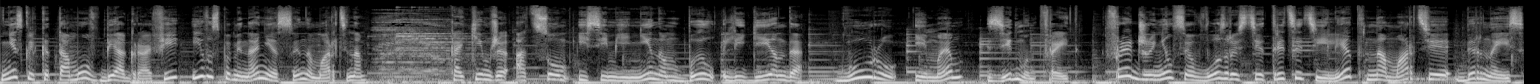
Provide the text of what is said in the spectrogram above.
несколько томов биографии и воспоминания сына Мартина. Каким же отцом и семьянином был легенда, гуру и мем Зигмунд Фрейд – Фрейд женился в возрасте 30 лет на Марте Бернейс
